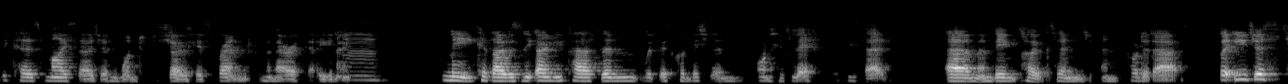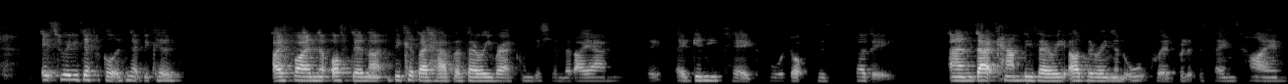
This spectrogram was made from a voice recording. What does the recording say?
because my surgeon wanted to show his friend from America, you know, Mm. me, because I was the only person with this condition on his list, as he said, um, and being poked and, and prodded at. But you just, it's really difficult, isn't it? Because I find that often, I, because I have a very rare condition, that I am a, a guinea pig for doctors to study. And that can be very othering and awkward, but at the same time,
